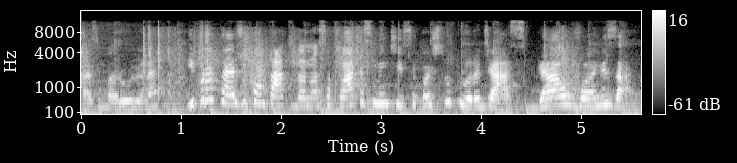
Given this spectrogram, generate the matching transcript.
faz um barulho, né? E protege o contato da nossa placa cimentícia com a estrutura de aço galvanizado.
